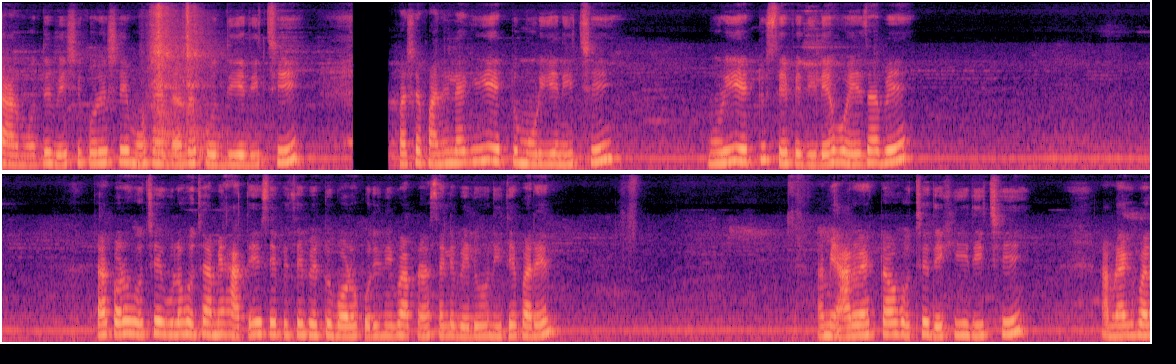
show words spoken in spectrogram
তার মধ্যে বেশি করে সেই মশার ডালে ফুট দিয়ে দিচ্ছি। পাশে পানি লাগিয়ে একটু মুড়িয়ে নিচ্ছি। মুড়িয়ে একটু চেপে দিলে হয়ে যাবে। তারপরে হচ্ছে এগুলো হচ্ছে আমি হাতে চেপে চেপে একটু বড় করে নিব, আপনারা চাইলে বেলেও নিতে পারেন। আমি আরও একটাও হচ্ছে দেখিয়ে দিচ্ছি। আমরা একবার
